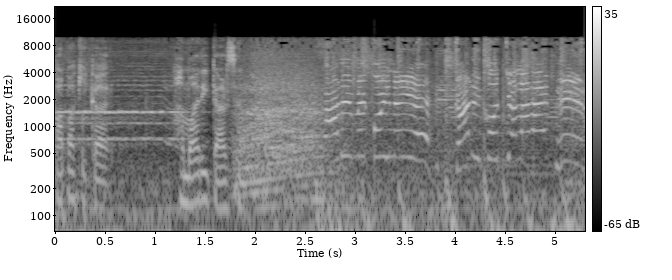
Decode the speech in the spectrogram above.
पापा की कार हमारी टारसन गाड़ी में कोई नहीं है। गाड़ी को चलाना है फिर।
